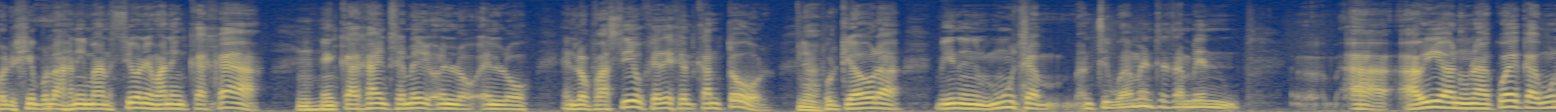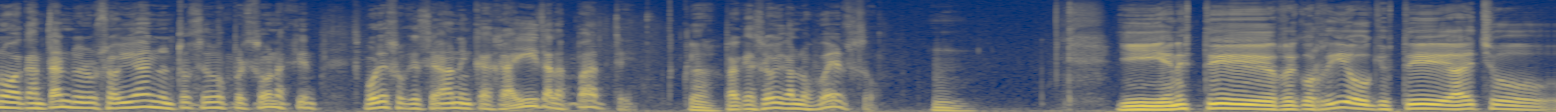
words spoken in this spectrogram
por ejemplo, las animaciones van encajadas, Ujú. encajadas entre medio en, lo- en, los en los vacíos que deja el cantor. Porque ahora vienen muchas, antiguamente también eh, habían una cueca, uno va cantando y el otro entonces dos personas que, por eso que se van encajaditas las partes, Claro. para que se oigan los versos. Mm. Y en este recorrido que usted ha hecho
